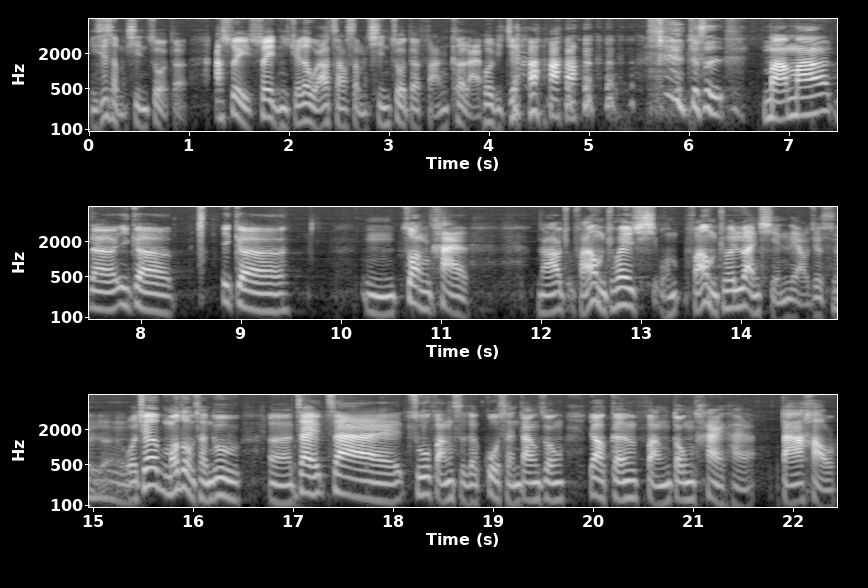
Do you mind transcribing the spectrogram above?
你是什么星座的啊？所以所以你觉得我要找什么星座的房客来会比较好，就是妈妈的一个一个嗯状态。然后就反正我们就会，我们反正我们就会乱闲聊就是了。我觉得某种程度，呃，在在租房子的过程当中，要跟房东太太打好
